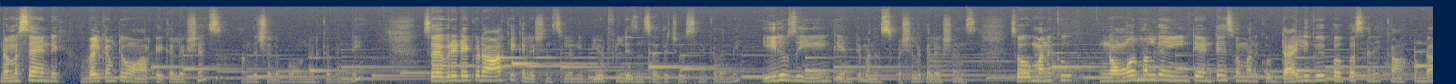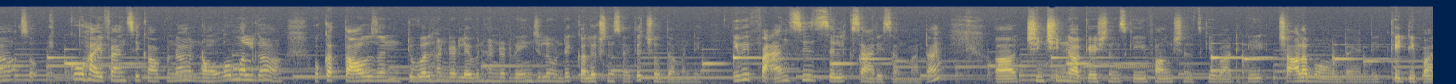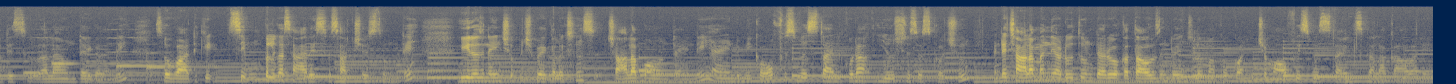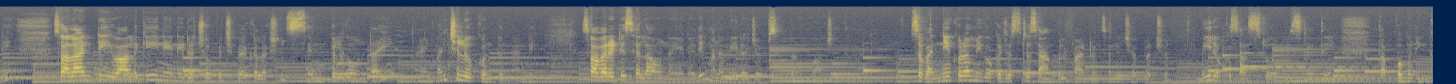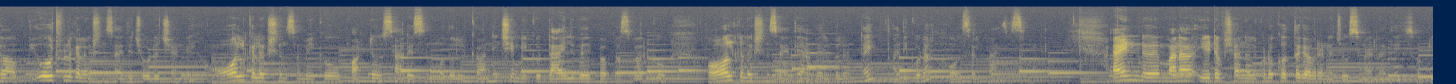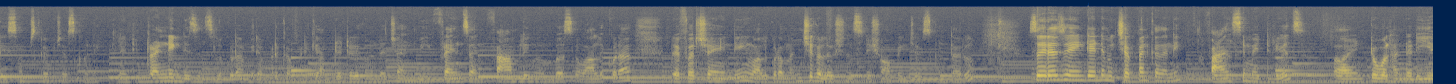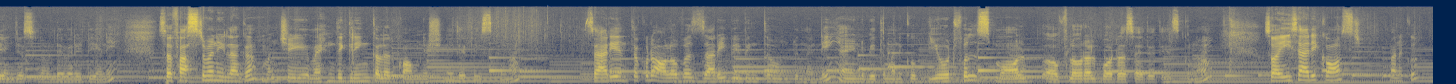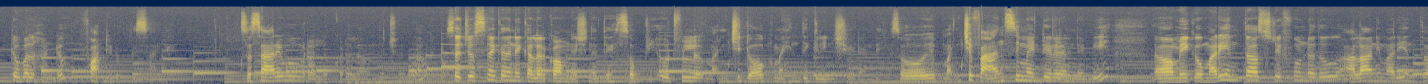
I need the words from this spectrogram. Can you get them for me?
నమస్తే అండి. Welcome to RK collections అందరూ చాలా బాగున్నారు కదండి. సో ఎవ్రీడే కూడా ఆర్కే కలెక్షన్స్లోని బ్యూటిఫుల్ డిజైన్స్ అయితే చూస్తున్నాయి కదండి. ఈరోజు ఏంటి అంటే మన స్పెషల్ కలెక్షన్స్ సో మనకు నార్మల్గా ఏంటి అంటే సో మనకు డైలీ వే పర్పస్ అని కాకుండా సో ఎక్కువ హై ఫ్యాన్సీ కాకుండా నార్మల్గా ఒక thousand twelve hundred eleven hundred రేంజ్లో ఉండే కలెక్షన్స్ అయితే చూద్దామండి. ఇవి ఫ్యాన్సీ సిల్క్ శారీస్ అనమాట చిన్న చిన్న అకేషన్స్కి ఫంక్షన్స్కి వాటికి చాలా బాగుంటాయండి. కిట్టి పార్టీస్ అలా ఉంటాయి కదండి. సో వాటికి సింపుల్గా శారీస్ సర్చ్ చేస్తూ ఉంటే ఈరోజు నేను చూపించిపోయే కలెక్షన్స్ చాలా బాగుంటాయండి. అండ్ మీకు ఆఫీస్ వేర్ స్టైల్ కూడా యూస్ చేసేసుకోవచ్చు. అంటే చాలామంది అడుగుతుంటారు ఒక థౌజండ్ రేంజ్లో మాకు కొంచెం ఆఫీస్ వేర్ స్టైల్స్ అలా కావాలని సో అలాంటి వాళ్ళకి నేను ఈరోజు చూపించిపోయే కలెక్షన్స్ సింపుల్గా ఉంటాయి. అండ్ మంచి లుక్ ఉంటుందండి. సో ఆ వెరైటీస్ ఎలా ఉన్నాయి అనేది మనం ఈరోజు ఎపిసోడ్లో సో అవన్నీ కూడా మీకు ఒక జస్ట్ శాంపుల్ ప్యాటర్న్స్ అని చెప్పొచ్చు. మీరు ఒకసారి స్టోర్ విజిట్ అయితే తప్పకుండా ఇంకా బ్యూటిఫుల్ కలెక్షన్స్ అయితే చూడొచ్చండి. ఆల్ కలెక్షన్స్ మీకు పట్టు శారీస్ మొదలు కానించి మీకు డైలీ వేర్ పర్పస్ వరకు ఆల్ కలెక్షన్స్ అయితే అవైలబుల్ ఉంటాయి. అది కూడా హోల్సేల్ ప్రైజెస్ ఉంటాయి అండ్ మన యూట్యూబ్ ఛానల్ కూడా కొత్తగా ఎవరైనా చూస్తున్నట్లయితే సో ప్లీజ్ సబ్స్క్రైబ్ చేసుకోండి. ఇలాంటి ట్రెండింగ్ డిజైన్స్లో కూడా మీరు ఎప్పటికప్పటికి అప్డేటెడ్గా ఉండొచ్చు. అండ్ మీ ఫ్రెండ్స్ అండ్ ఫ్యామిలీ మెంబర్స్ వాళ్ళు కూడా రెఫర్ చేయండి. వాళ్ళు కూడా మంచి కలెక్షన్స్ని షాపింగ్ చేసుకుంటారు. సో ఈరోజు ఏంటంటే మీకు చెప్పాను కదండి ఫ్యాన్సీ మెటీరియల్స్ ట్వెల్వ్ హండ్రెడ్ ఈ రేంజెస్లో ఉండే వెరైటీ అని. సో ఫస్ట్ వన్ ఇలాగా మంచి మెహందీ గ్రీన్ కలర్ కాంబినేషన్ అయితే తీసుకున్నాం. శారీ అంతా కూడా ఆల్ ఓవర్ జరీ వీవింగ్తో ఉంటుందండి. అండ్ విత్ మనకు బ్యూటిఫుల్ స్మాల్ ఫ్లోరల్ బోర్డర్స్ అయితే తీసుకున్నాం. సో ఈ శారీ కాస్ట్ మనకు ట్వెల్వ్ హండ్రెడ్ ఫార్టీ ఒకసారి శారీ ఓవరాల్ లుక్ కూడా ఎలా ఉందో చూద్దాం. సో చూస్తున్నాయి కదండి కలర్ కాంబినేషన్ అయితే. సో బ్యూటిఫుల్ మంచి డార్క్ మెహందీ గ్రీన్ షేడ్ అండి. సో మంచి ఫ్యాన్సీ మెటీరియల్ అనేవి. మీకు మరీ ఎంత స్టిఫ్ ఉండదు. అలా అని మరీ ఎంత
